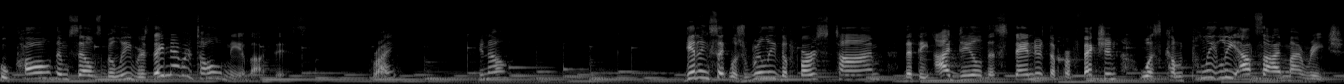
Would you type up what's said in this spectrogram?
who call themselves believers, they never told me about this, right? You know? Getting sick was really the first time that the ideal, the standard, the perfection was completely outside my reach.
